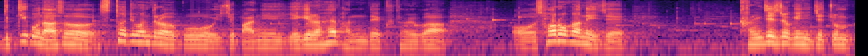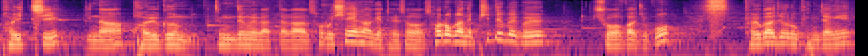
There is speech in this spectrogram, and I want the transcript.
느끼고 나서 스터디원들하고 이제 많이 얘기를 해 봤는데 그 결과 어 서로 간에 이제 강제적인 이제 좀 벌칙이나 벌금 등등을 갖다가 서로 시행하게 돼서 서로 간에 피드백을 주어가지고 결과적으로 굉장히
